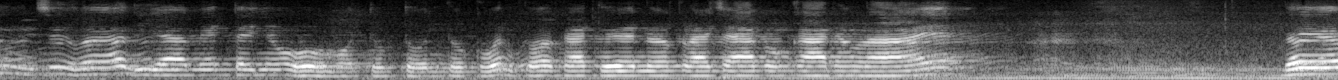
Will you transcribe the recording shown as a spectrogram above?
นชื่อว่าลยาเมตโยหมดทุกตนทุกคนก็ขาเตือนกราชาคงคาทั้งหลายโดยเอา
